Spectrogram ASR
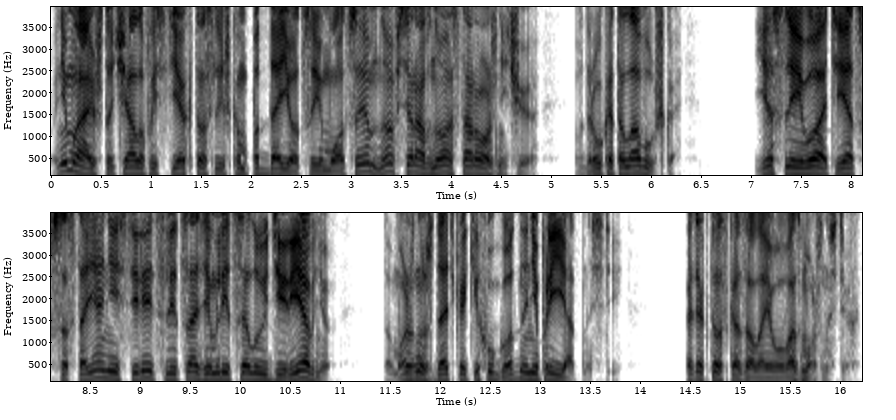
Понимаю, что Чалов из тех, кто слишком поддается эмоциям, но все равно осторожничаю. Вдруг это ловушка. Если его отец в состоянии стереть с лица земли целую деревню, то можно ждать каких угодно неприятностей. Хотя кто сказал о его возможностях?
